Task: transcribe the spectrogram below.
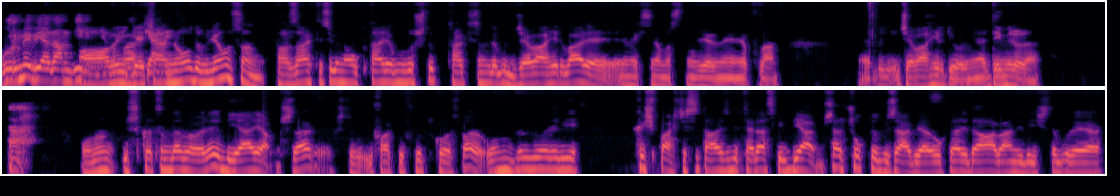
gurme bir adam değilim. Abi geçen Yani- ne oldu biliyor musun? Pazartesi günü Oktay'la buluştuk. Taksim'de bu Cevahir var ya yemek sinemasının yerine yapılan. E, bir Cevahir diyorum ya Demirören. Hah. Onun üst katında böyle bir yer yapmışlar. İşte ufak bir food court var. Onun da böyle bir kış bahçesi tarzı bir teras gibi bir yer yapmışlar. Çok da güzel bir yer. Oktay dedi Aa, ben dedi işte buraya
